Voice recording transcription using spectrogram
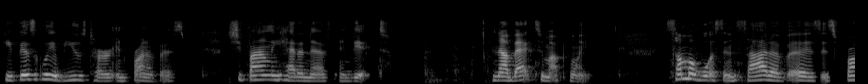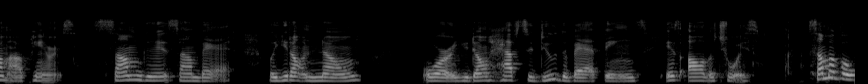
He physically abused her in front of us. She finally had enough and dipped. Now, back to my point. Some of what's inside of us is from our parents, some good, some bad, but you don't know or you don't have to do the bad things. It's all a choice. Some of a,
